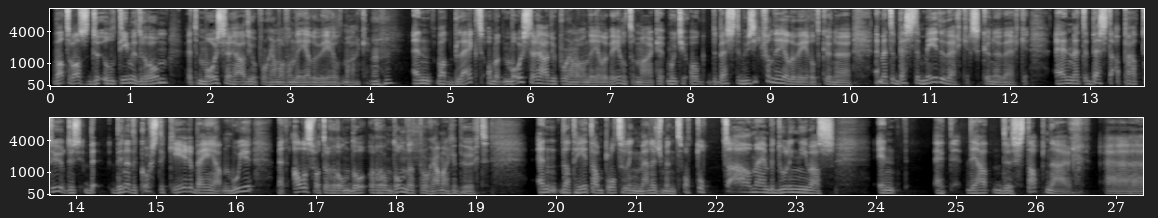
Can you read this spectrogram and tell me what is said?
Wat was de ultieme droom? Het mooiste radioprogramma van de hele wereld maken. En wat blijkt, om het mooiste radioprogramma van de hele wereld te maken, moet je ook de beste muziek van de hele wereld kunnen. En met de beste medewerkers kunnen werken. En met de beste apparatuur. Dus binnen de kortste keren ben je aan het moeien met alles wat er rondo- rondom dat programma gebeurt. En dat heet dan plotseling management, wat totaal mijn bedoeling niet was. En het, ja, de stap naar eh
